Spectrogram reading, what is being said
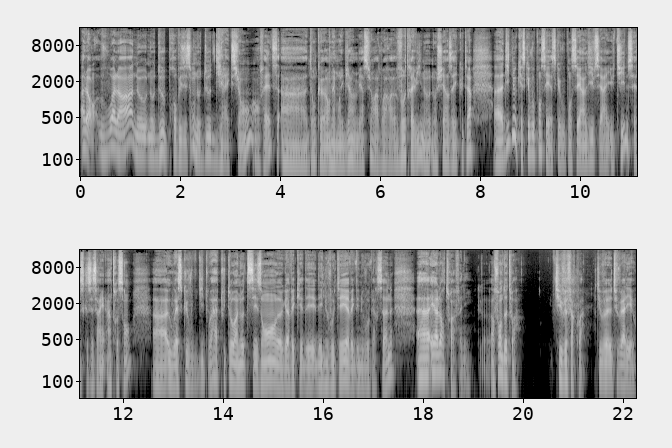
Alors voilà nos, deux propositions, nos deux directions en fait. Euh, donc euh, on aimerait bien bien sûr avoir euh, votre avis, nos, chers écouteurs. Dites-nous qu'est-ce que vous pensez? Est-ce que vous pensez un livre serait utile? Est-ce que ça serait intéressant? Ou est-ce que vous dites ouais plutôt une autre saison avec des, des, nouveautés, avec des nouvelles personnes? Et alors toi, Fanny, en fond de toi, tu veux faire quoi? Tu veux, tu veux aller où?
